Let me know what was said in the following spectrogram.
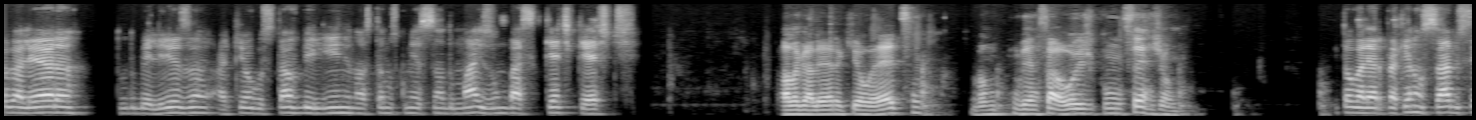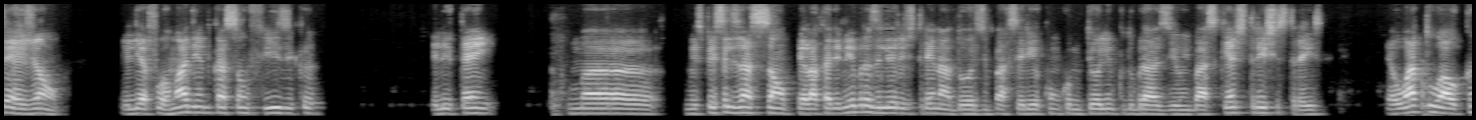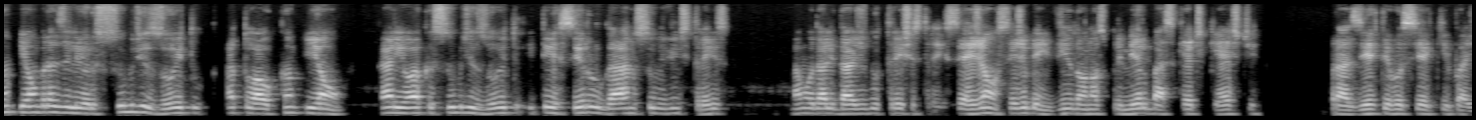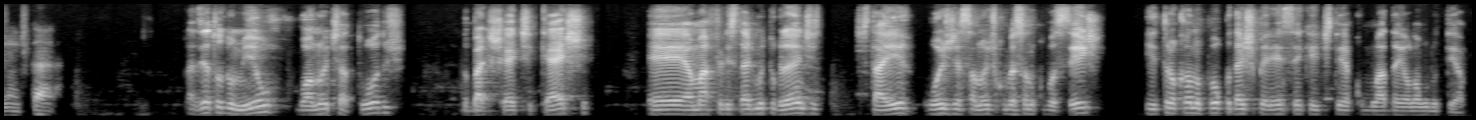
Fala galera, tudo beleza? Aqui é o Gustavo Bellini, nós estamos começando mais um Basquetecast. Fala galera, aqui é o Edson. Vamos conversar hoje com o Serjão. Então, galera, para quem não sabe, o Serjão, ele é formado em Educação Física, ele tem uma, uma especialização pela Academia Brasileira de Treinadores em parceria com o Comitê Olímpico do Brasil em basquete 3x3. É o atual campeão brasileiro sub-18, atual campeão carioca sub-18 e terceiro lugar no sub-23 na modalidade do 3x3. Serjão, seja bem-vindo ao nosso primeiro Basquetecast. Prazer ter você aqui com a gente, cara. Prazer é todo meu. Boa noite a todos do Basquetecast. É uma felicidade muito grande estar aí hoje, essa noite, conversando com vocês e trocando um pouco da experiência que a gente tem acumulado aí ao longo do tempo.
